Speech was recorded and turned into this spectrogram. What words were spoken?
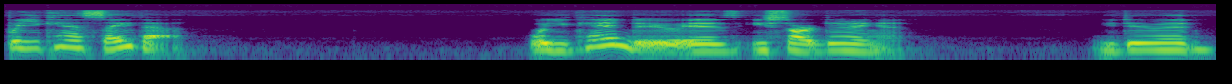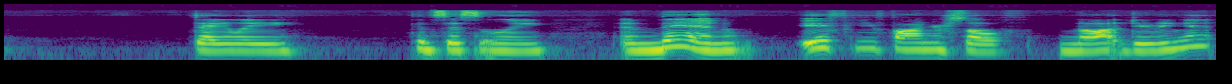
But you can't say that. What you can do is you start doing it. You do it daily, consistently, and then if you find yourself not doing it,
